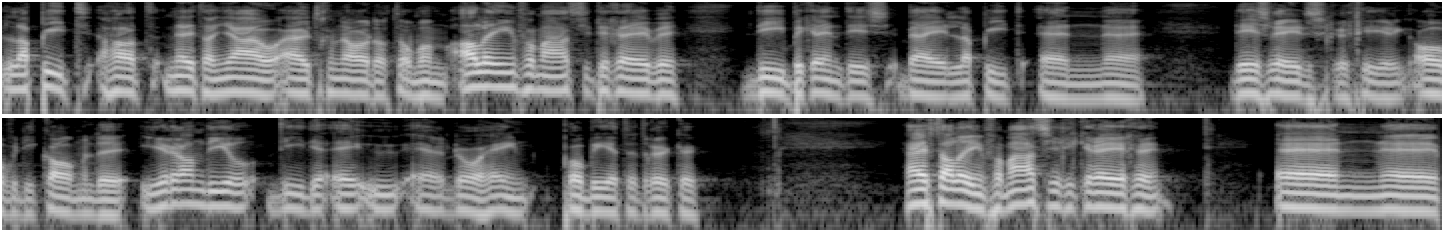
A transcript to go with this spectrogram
Lapid had Netanyahu uitgenodigd om hem alle informatie te geven die bekend is bij Lapid en uh, de Israëlische regering over die komende Iran-deal die de EU er doorheen probeert te drukken. Hij heeft alle informatie gekregen en uh,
